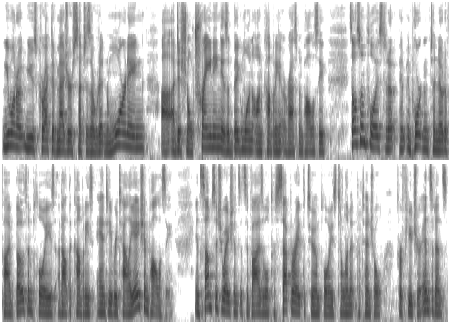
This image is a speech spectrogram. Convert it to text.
you want to use corrective measures such as a written warning, uh, additional training is a big one on company harassment policy. It's also to no- important to notify both employees about the company's anti retaliation policy. In some situations, it's advisable to separate the two employees to limit potential for future incidents,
